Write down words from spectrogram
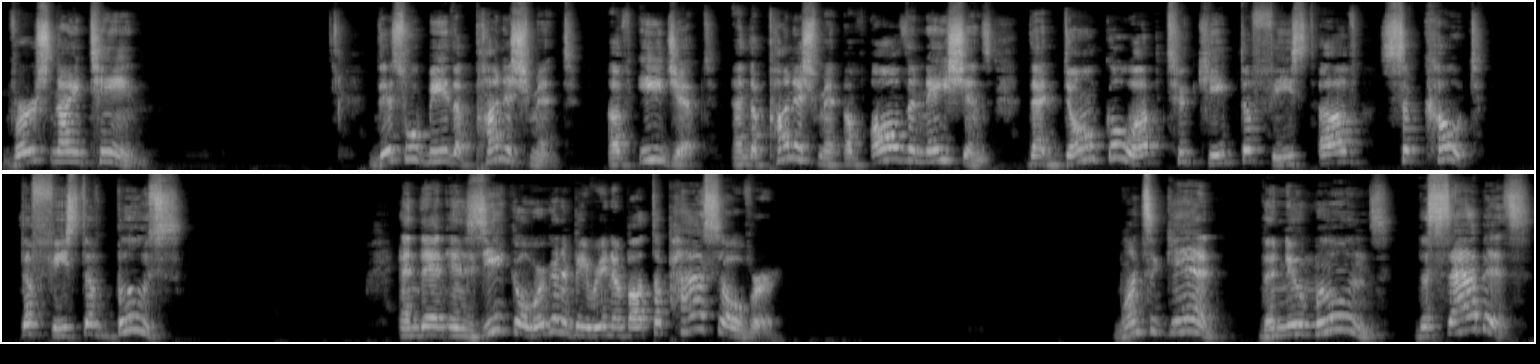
Verse 19. This will be the punishment of Egypt and the punishment of all the nations that don't go up to keep the feast of Sukkot, the feast of Booths. And then in Ezekiel, we're going to be reading about the Passover. Once again, the new moons, the Sabbaths,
